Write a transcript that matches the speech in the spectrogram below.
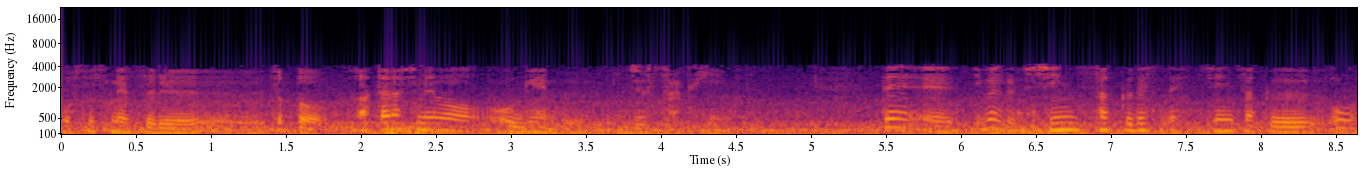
おすすめするちょっと新しめのゲーム10作品。で、えいわゆる新作ですね。新作を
